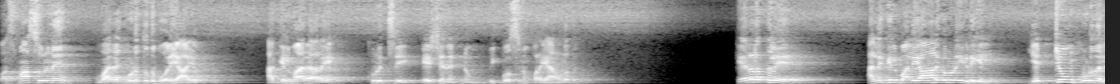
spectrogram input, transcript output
ഭസ്മാസുരന് വരം കൊടുത്തതുപോലെ ആയോ? അഖിൽമാരാറെ കുറിച്ച് ഏഷ്യാനെറ്റിനും ബിഗ് ബോസിനും പറയാനുള്ളത്? കേരളത്തിലെ അല്ലെങ്കിൽ മലയാളികളുടെ ഇടയിൽ ഏറ്റവും കൂടുതൽ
